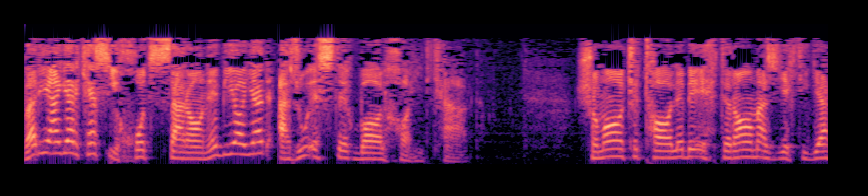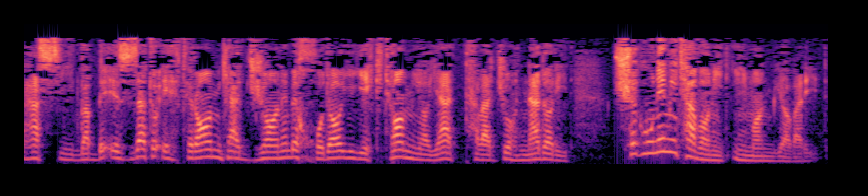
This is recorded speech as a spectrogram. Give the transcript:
ولی اگر کسی خود سرانه بیاید از او استقبال خواهید کرد. شما که طالب احترام از یکدیگر هستید و به عزت و احترامی که از جانب خدای یکتا میآید توجه ندارید چگونه می توانید ایمان بیاورید؟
